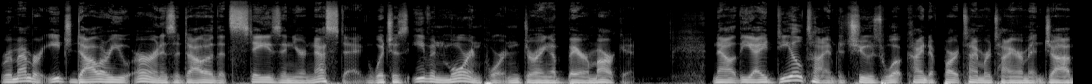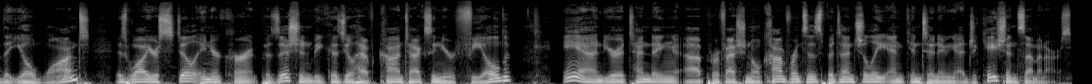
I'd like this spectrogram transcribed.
Remember, each dollar you earn is a dollar that stays in your nest egg, which is even more important during a bear market. Now, the ideal time to choose what kind of part time retirement job that you'll want is while you're still in your current position because you'll have contacts in your field and you're attending uh, professional conferences potentially and continuing education seminars.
